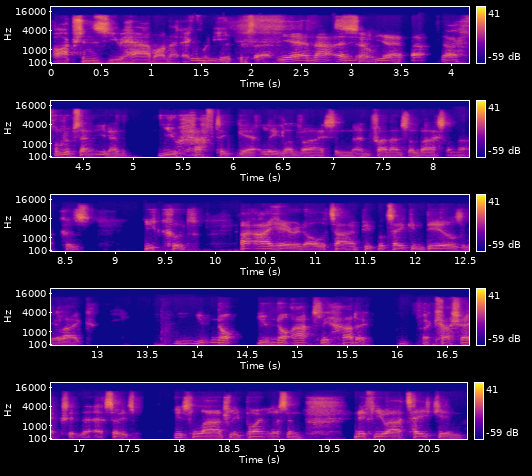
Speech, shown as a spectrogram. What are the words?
options you have on that equity. 100%. Yeah, and that, and so, yeah, that hundred percent. You know, you have to get legal advice and, and financial advice on that because you could. I, I hear it all the time. People taking deals, and you're like, you've not you've not actually had a, a cash exit there, so it's it's largely pointless. And, and if you are taking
